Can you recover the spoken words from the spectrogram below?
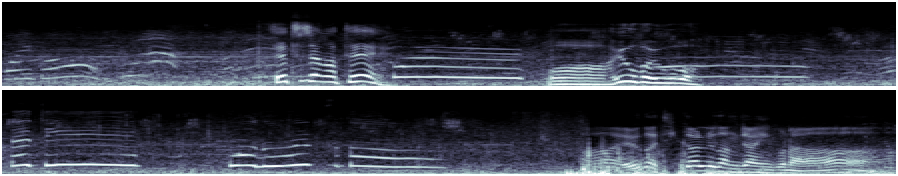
마이 갓. 세트장 같아. 헐. 와, 이거 봐, 이거 봐. 레디. 와 너무 예쁘다. 아, 여기가 뒷갈르 광장이구나.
